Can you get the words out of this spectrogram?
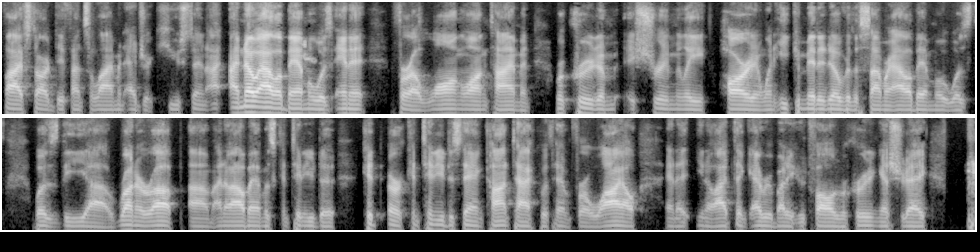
five star defensive lineman Eddrick Houston. I, I know Alabama was in it for a long, long time and recruited him extremely hard. And when he committed over the summer, Alabama was was the uh, runner up. Um, I know Alabama's continued to could or continued to stay in contact with him for a while. And it, you know, I think everybody who followed recruiting yesterday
